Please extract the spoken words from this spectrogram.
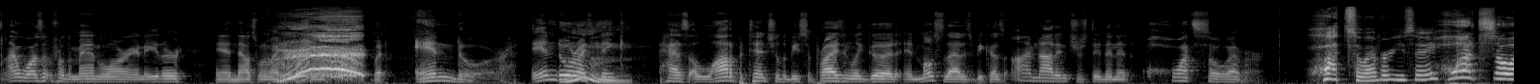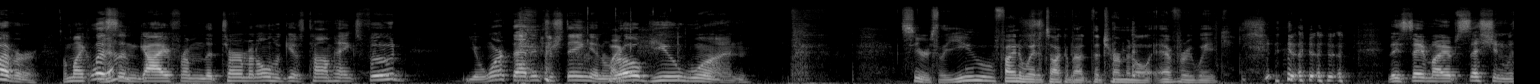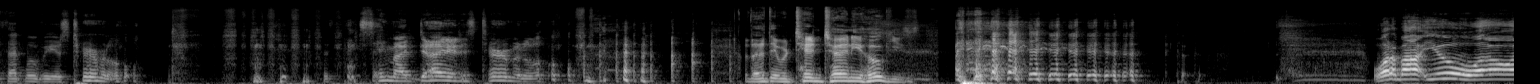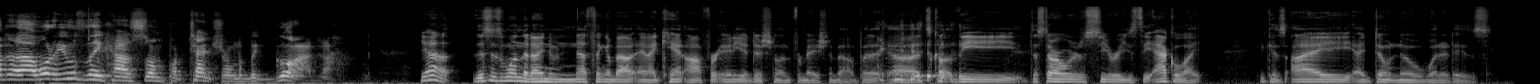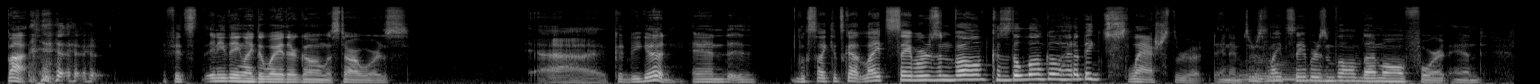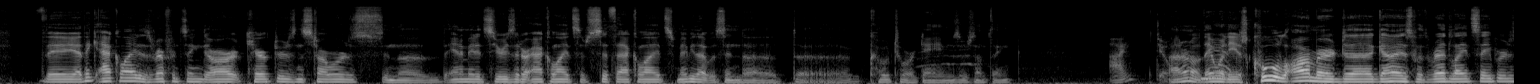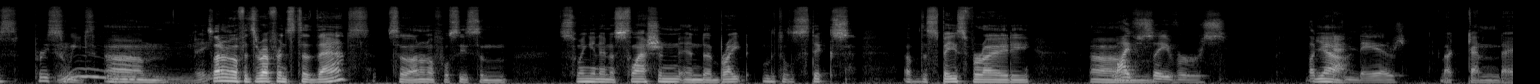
I wasn't for The Mandalorian either, and now it's one of my favorite. But Andor. Andor, I think, has a lot of potential to be surprisingly good, and most of that is because I'm not interested in it whatsoever Whatsoever, you say? whatsoever. I'm like, listen, guy from the terminal who gives Tom Hanks food, you weren't that interesting in Mike. Rogue You One. Seriously, you find a way to talk about the terminal every week. they say my obsession with that movie is terminal. They say my diet is terminal. I thought they were ten tiny hoagies. what about you? What, what, uh, what do you think has some potential to be good? Yeah, this is one that I know nothing about, and I can't offer any additional information about. But uh, it's called the the Star Wars series, The Acolyte, because I I don't know what it is. But if it's anything like the way they're going with Star Wars, uh, it could be good. And it looks like it's got lightsabers involved because the logo had a big slash through it. And if there's lightsabers involved, I'm all for it. And they, I think Acolyte is referencing there are characters in Star Wars in the, the animated series that are acolytes or Sith acolytes. Maybe that was in the the KOTOR games or something. I don't. I don't know. They were these cool armored uh, guys with red lightsabers. Pretty sweet. um, so I don't know if it's reference to that. So I don't know if we'll see some swinging and a slashing and uh, bright little sticks of the space variety. Um, Lifesavers. The yeah. candies. The candies.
